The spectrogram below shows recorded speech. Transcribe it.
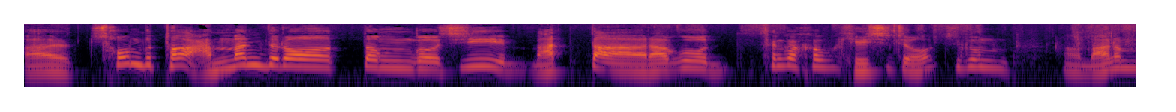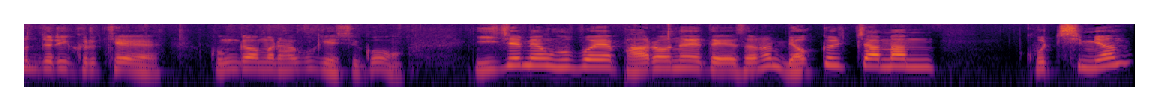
아, 처음부터 안 만들었던 것이 맞다라고 생각하고 계시죠. 지금 어, 많은 분들이 그렇게 공감을 하고 계시고 이재명 후보의 발언에 대해서는 몇 글자만 고치면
